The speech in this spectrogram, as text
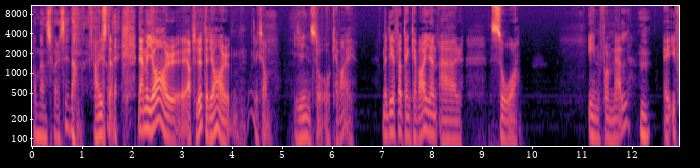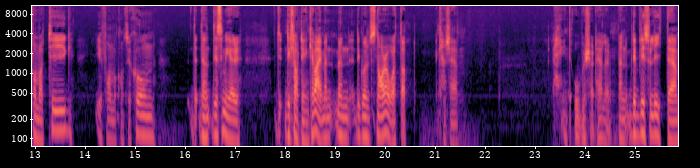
på menswear-sidan. Ja, just det. Nej, men jag har absolut att jag har liksom jeans och, och kavaj. Men det är för att den kavajen är så informell. Mm. eh, I form av tyg, i form av konstruktion. Det, den, det ser mer... Det, det är klart det är en kavaj, men, men det går snarare åt att kanske... eh, Inte overkört heller, men det blir så lite...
